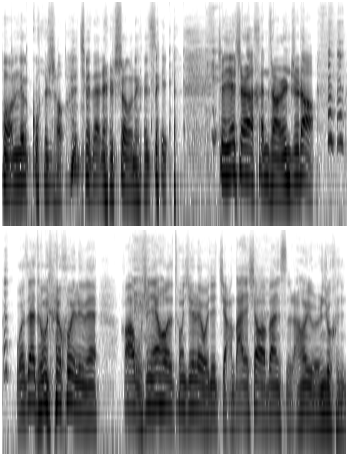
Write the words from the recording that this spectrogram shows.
我们的国手就在那儿受那个罪。这些事儿很少人知道。我在同学会里面，啊，五十年后的同学里，我就讲，大家笑话半死。然后有人就很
